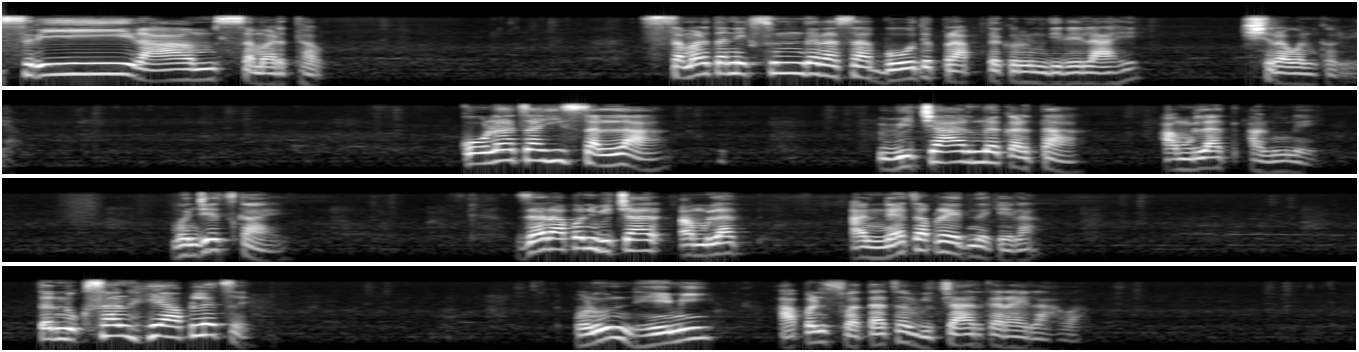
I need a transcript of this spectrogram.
श्रीराम समर्थ. समर्थांनी एक सुंदर असा बोध प्राप्त करून दिलेला आहे. श्रवण करूया. कोणाचाही सल्ला विचार न करता अंमलात आणू नये. म्हणजेच काय? जर आपण विचार अंमलात आणण्याचा प्रयत्न केला तर नुकसान हे आपलंच आहे. म्हणून नेहमी आपण स्वतःचा विचार करायला हवा.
